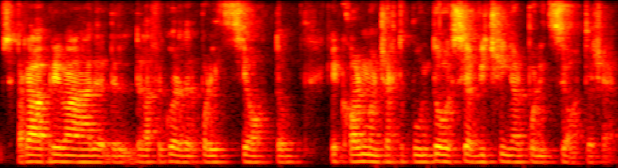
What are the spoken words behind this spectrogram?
si parlava prima de, de, della figura del poliziotto, che Colm a un certo punto si avvicina al poliziotto, cioè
